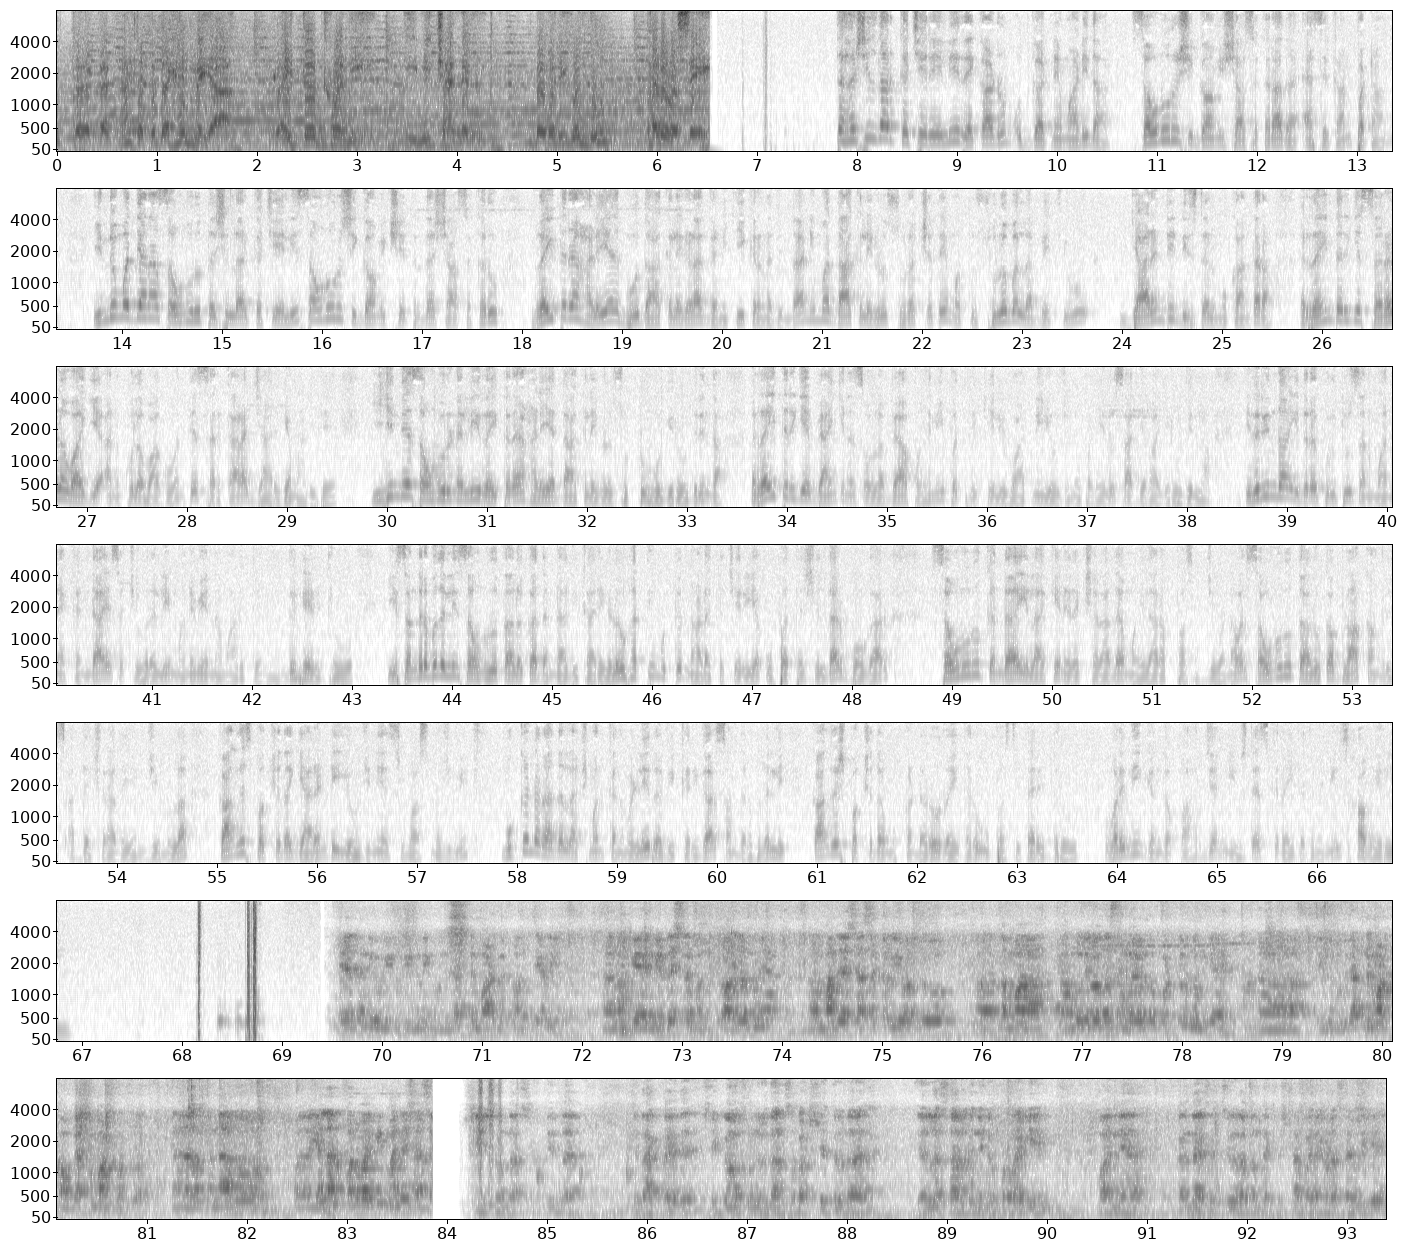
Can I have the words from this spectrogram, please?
ಉತ್ತರ ಕರ್ನಾಟಕದ ಹೆಮ್ಮೆಯ ರೈತ ಧ್ವನಿ ಟಿವಿ ಚಾನೆಲ್, ಬೆವರಿಗೊಂದು ಭರವಸೆ. ತಹಶೀಲ್ದಾರ್ ಕಚೇರಿಯಲ್ಲಿ ರೆಕಾರ್ಡ್ ರೂಮ್ ಉದ್ಘಾಟನೆ ಮಾಡಿದ ಸೌನೂರು ಶಿಗ್ಗಾಂವಿ ಶಾಸಕರಾದ ಆಸಿರ್ ಖಾನ್ ಪಠಾಣ್. ಇಂದು ಮಧ್ಯಾಹ್ನ ಸೌನೂರು ತಹಶೀಲ್ದಾರ್ ಕಚೇರಿಯಲ್ಲಿ ಸೌನೂರು ಶಿಗ್ಗಾಂವಿ ಕ್ಷೇತ್ರದ ಶಾಸಕರು ರೈತರ ಹಳೆಯ ಭೂ ದಾಖಲೆಗಳ ಗಣಕೀಕರಣದಿಂದ ನಿಮ್ಮ ದಾಖಲೆಗಳು ಸುರಕ್ಷತೆ ಮತ್ತು ಸುಲಭ ಲಭ್ಯತೆಯು ಗ್ಯಾರಂಟಿ ಡಿಜಿಟಲ್ ಮುಖಾಂತರ ರೈತರಿಗೆ ಸರಳವಾಗಿ ಅನುಕೂಲವಾಗುವಂತೆ ಸರ್ಕಾರ ಜಾರಿಗೆ ಮಾಡಿದೆ. ಈ ಹಿಂದೆ ಸವನೂರಿನಲ್ಲಿ ರೈತರ ಹಳೆಯ ದಾಖಲೆಗಳು ಸುಟ್ಟು ಹೋಗಿರುವುದರಿಂದ ರೈತರಿಗೆ ಬ್ಯಾಂಕಿನ ಸೌಲಭ್ಯ, ಪಹಣಿ ಪತ್ರಿಕೆಯಲ್ಲಿ ವಾಟ್ನಿ ಯೋಜನೆ ಪಡೆಯಲು ಸಾಧ್ಯವಾಗಿರುವುದಿಲ್ಲ. ಇದರಿಂದ ಇದರ ಕುರಿತು ಸನ್ಮಾನ್ಯ ಕಂದಾಯ ಸಚಿವರಲ್ಲಿ ಮನವಿಯನ್ನು ಮಾಡುತ್ತೇನೆ ಎಂದು ಹೇಳಿದರು. ಈ ಸಂದರ್ಭದಲ್ಲಿ ಸೌನೂರು ತಾಲೂಕಾ ದಂಡಾಧಿಕಾರಿಗಳು ಹತ್ತಿಮುತ್ತು ನಾಡ ಕಚೇರಿಯ ಉಪ ತಹಶೀಲ್ದಾರ್ ಬೋಗಾರ್ ಸೌನೂರು ಕಂದಾಯ ಇಲಾಖೆ ನಿರೀಕ್ಷರಾದ ಮೈಲಾರಪ್ಪ ಸಂಜೀವಣ್ಣವರ್ ಸೌನೂರು ತಾಲೂಕಾ ಬ್ಲಾಕ್ ಕಾಂಗ್ರೆಸ್ ಅಧ್ಯಕ್ಷರಾದ ಎಂಜಿ ಮುಲ್ಲಾ, ಕಾಂಗ್ರೆಸ್ ಪಕ್ಷದ ಗ್ಯಾರಂಟಿ ಯೋಜನೆಯ ಸುಭಾಷ್ ಮಜ್ಮಿ, ಮುಖಂಡರಾದ ಲಕ್ಷ್ಮಣ್ ಕನವಳ್ಳಿ, ರವಿ ಕರಿಗಾರ್ ಸಂದರ್ಭದಲ್ಲಿ ಕಾಂಗ್ರೆಸ್ ಪಕ್ಷದ ಮುಖಂಡರು, ರೈತರು ಉಪಸ್ಥಿತರಿದ್ದರು. ವರದಿ ಗಂಗಪ್ಪ ಹರ್ಜನ್, ನ್ಯೂಸ್ ಡೆಸ್ಕ್, ರೈತ ಧ್ವನಿ ನ್ಯೂಸ್ ಹಾವೇರಿ. ಎಲ್ಲ ನೀವು ಇನ್ನೀಗ ಉದ್ಘಾಟನೆ ಮಾಡಬೇಕು ಅಂತ ಹೇಳಿ ನಮಗೆ ನಿರ್ದೇಶನ ಬಂದಿತ್ತು. ಅದರಲ್ಲೂ ಮಾನ್ಯ ಶಾಸಕರು ಇವತ್ತು ತಮ್ಮ ಅಮೂಲ್ಯವಾದ ಸಮಯವನ್ನು ಕೊಟ್ಟು ನಮಗೆ ಇದು ಉದ್ಘಾಟನೆ ಮಾಡೋಕೆ ಅವಕಾಶ ಮಾಡಿಕೊಟ್ರು. ನಾನು ಎಲ್ಲರ ಪರವಾಗಿ ಮಾನ್ಯ ಶಾಸಕ ಒಂದು ಇದಾಗ್ತಾ ಇದೆ. ಶಿಗ್ಗಾಂವ್ ಸುಂದರ ವಿಧಾನಸಭಾ ಕ್ಷೇತ್ರದ ಎಲ್ಲ ಸಾರ್ವಜನಿಕರ ಪರವಾಗಿ ಮಾನ್ಯ ಕಂದಾಯ ಸಚಿವರಾದಂಥ ಕೃಷ್ಣ ಬೈರೇಗೌಡ ಸಾಹೇಬರಿಗೆ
